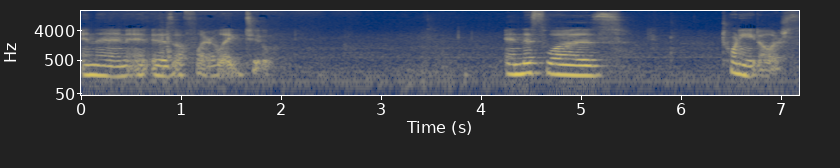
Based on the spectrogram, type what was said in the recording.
and then it is a flare leg too. And this was $28.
